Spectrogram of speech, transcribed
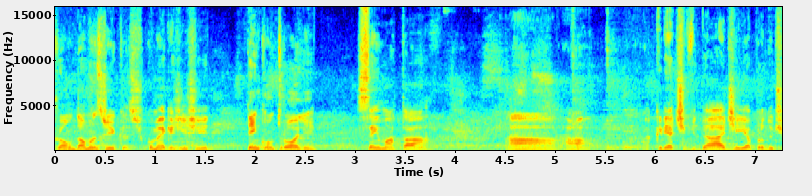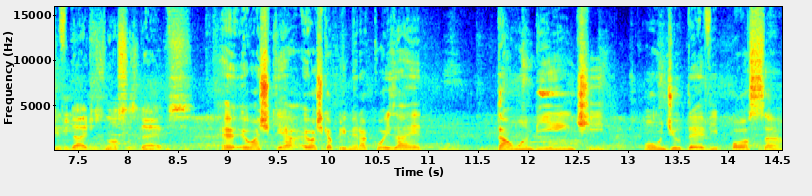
João, dá umas dicas de como é que a gente tem controle sem matar a, a, a criatividade e a produtividade dos nossos devs. É, eu, acho que a, eu acho que a primeira coisa é dar um ambiente onde o dev possa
